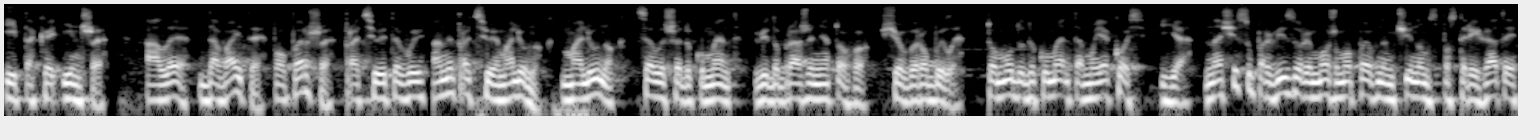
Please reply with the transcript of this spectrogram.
і таке інше. Але давайте, по-перше, працюєте ви, а не працює малюнок. Малюнок це лише документ, відображення того, що ви робили. Тому до документа якось є. Наші супервізори можемо певним чином спостерігати,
